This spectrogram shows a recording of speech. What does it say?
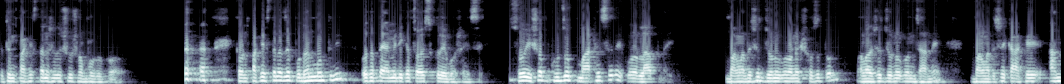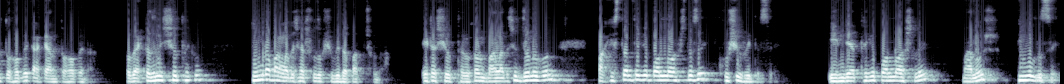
যে তুমি পাকিস্তানের সাথে সুসম্পর্ক করো। কারণ পাকিস্তানের যে প্রধানমন্ত্রী, ও তাতে আমেরিকা চয়েস করে বসাইছে। সো এইসব গুজব মাঠে ছেড়ে কোনো লাভ নাই। বাংলাদেশের জনগণ অনেক সচেতন, বাংলাদেশের জনগণ জানে বাংলাদেশে কাকে আনতে হবে, কাকে আনতে হবে না। তবে একটা জিনিস শিওর থাকো, তোমরা বাংলাদেশে আর সুযোগ সুবিধা পাচ্ছ না। এটা শিওর থাকো, কারণ বাংলাদেশের জনগণ পাকিস্তান থেকে পণ্য আসতেছে, খুশি হইতেছে। ইন্ডিয়ার থেকে পণ্য আসলে মানুষ কি বলতেছে?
